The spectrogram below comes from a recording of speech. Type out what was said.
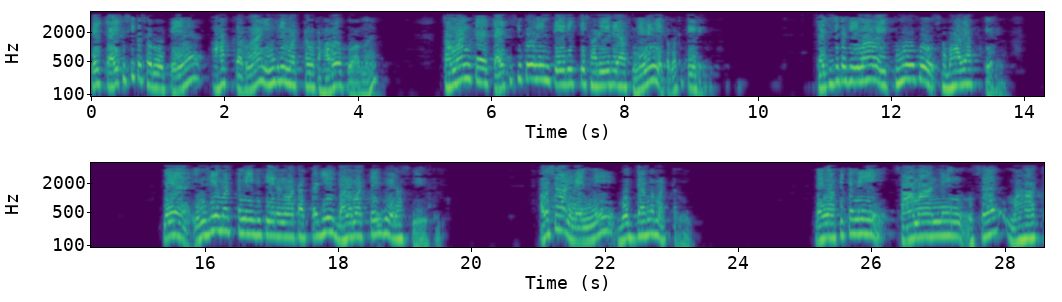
මේ චෛතසික ස්වરૂපය අහක් කරලා ඉන්ද්‍රිය මට්ටමට හරවපුවම තමන්ට චෛතසික වලින් තේරිච්ච ශරීරයක් නෙමෙයි එතකොට තේරෙන්නේ. චෛතසික සීමාව ඉක්මවපු ස්වභාවයක් තේරෙනවා. මේ ඉන්ද්‍රිය මට්ටමේදී තේරෙනවටත් වැඩිය බල මට්ටමේදී වෙනස් විය යුතුයි. අවසාන වෙන්නේ බොද්ධංග මට්ටමේ. දැන් අපිට මේ සාමාන්‍යයෙන් උස මහත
